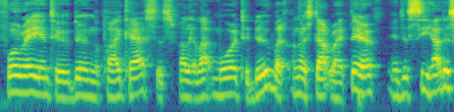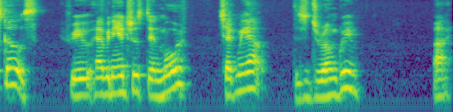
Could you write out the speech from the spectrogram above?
foray into doing a podcast. There's probably a lot more to do, but I'm going to start right there and just see how this goes. If you have any interest in more, check me out. This is Jerome Green. Bye.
